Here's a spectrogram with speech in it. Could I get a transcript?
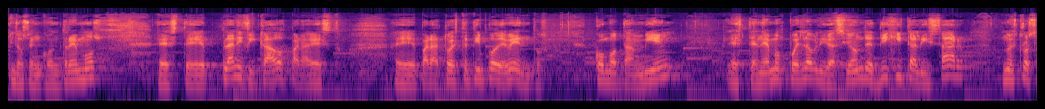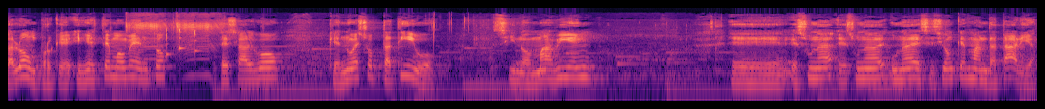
y nos encontremos este, planificados para esto, eh, para todo este tipo de eventos. Como también tenemos pues la obligación de digitalizar nuestro salón, porque en este momento es algo que no es optativo, sino más bien eh, es, una, es una, una decisión que es mandataria.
